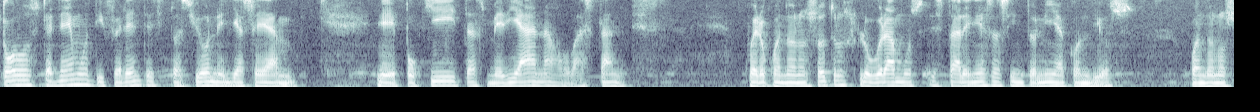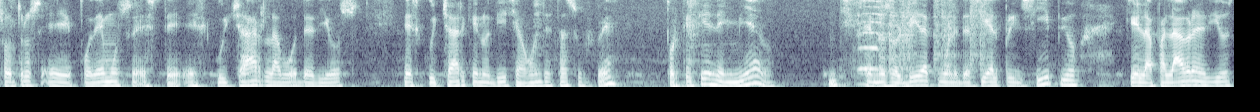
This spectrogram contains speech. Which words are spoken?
todos tenemos diferentes situaciones, ya sean eh, poquitas, medianas o bastantes. Pero cuando nosotros logramos estar en esa sintonía con Dios, cuando nosotros eh, podemos este, escuchar la voz de Dios, escuchar que nos dice a dónde está su fe, ¿por qué tienen miedo? Se nos olvida, como les decía al principio, que la palabra de Dios,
